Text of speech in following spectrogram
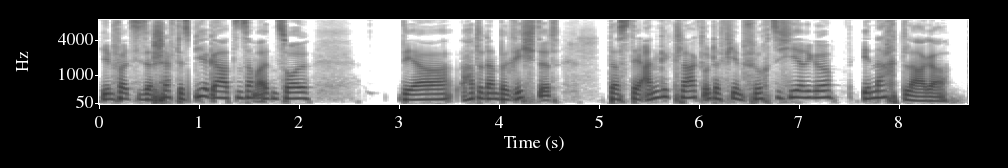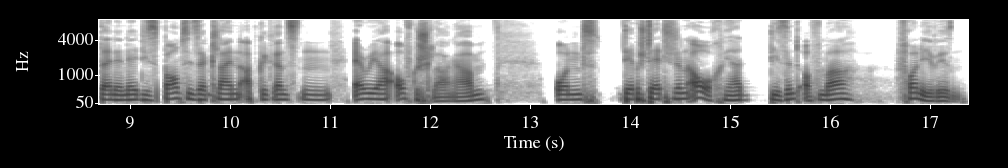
Jedenfalls dieser Chef des Biergartens am Alten Zoll, der hatte dann berichtet, dass der Angeklagte und der 44-Jährige ihr Nachtlager da in der Nähe dieses Baums, dieser kleinen abgegrenzten Area aufgeschlagen haben. Und der bestätigt dann auch, ja, die sind offenbar Freunde gewesen.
